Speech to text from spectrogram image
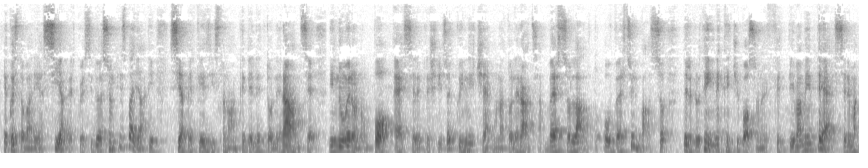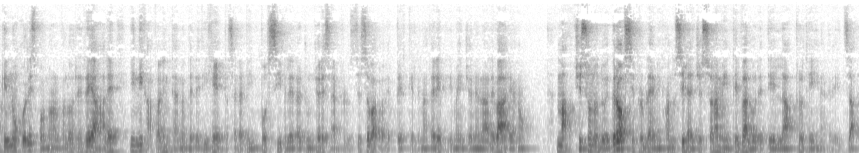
e questo varia sia per questi due assunti sbagliati, sia perché esistono anche delle tolleranze. Il numero non può essere preciso e quindi c'è una tolleranza verso l'alto o verso il basso delle proteine che ci possono effettivamente essere, ma che non corrispondono al valore reale indicato all'interno dell'etichetta. Sarebbe impossibile possibile raggiungere sempre lo stesso valore perché le materie prime in generale variano. Ma ci sono due grossi problemi quando si legge solamente il valore della proteina grezza.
